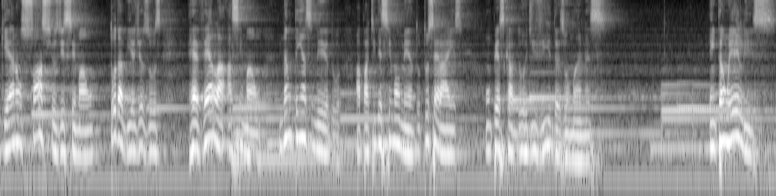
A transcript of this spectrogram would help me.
que eram sócios de Simão. Todavia, Jesus revela a Simão: Não tenhas medo, a partir desse momento tu serás um pescador de vidas humanas. Então eles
